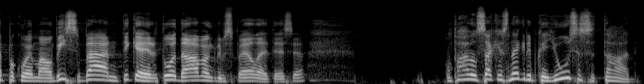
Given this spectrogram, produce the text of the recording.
iepakojumā, un visi bērni tikai ar to dāvanu grib spēlēties. Ja? Un Pāvils saka, es negribu, ka jūs esat tādi.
